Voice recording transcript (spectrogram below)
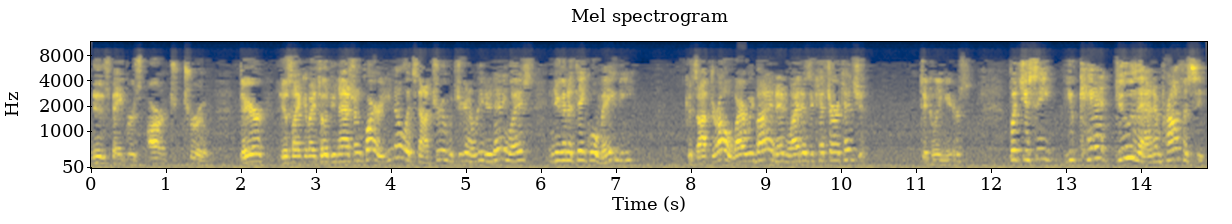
newspapers aren't true. They're just like if I told you National Enquirer, you know it's not true, but you're going to read it anyways, and you're going to think, well, maybe. Because after all, why are we buying it? Why does it catch our attention? Tickling ears. But you see, you can't do that in prophecy.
